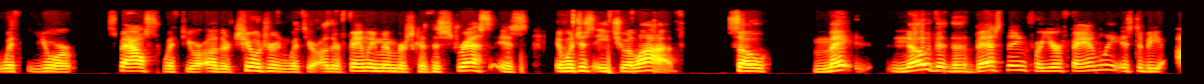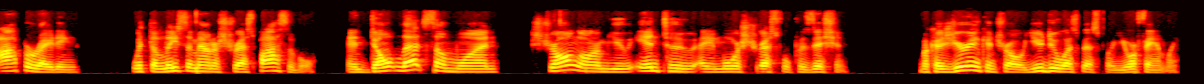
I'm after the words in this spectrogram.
with your spouse, with your other children, with your other family members, because the stress is, it will just eat you alive. So may, know that the best thing for your family is to be operating with the least amount of stress possible. And don't let someone strong arm you into a more stressful position because you're in control. You do what's best for your family.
